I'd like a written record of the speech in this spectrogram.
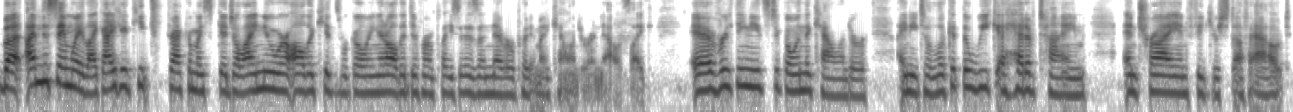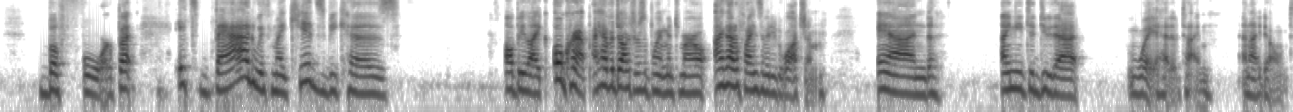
But I'm the same way. Like I could keep track of my schedule. I knew where all the kids were going at all the different places and never put in my calendar. And now it's like everything needs to go in the calendar. I need to look at the week ahead of time and try and figure stuff out before. But it's bad with my kids because I'll be like, oh crap, I have a doctor's appointment tomorrow. I got to find somebody to watch them. And I need to do that way ahead of time. And I don't.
